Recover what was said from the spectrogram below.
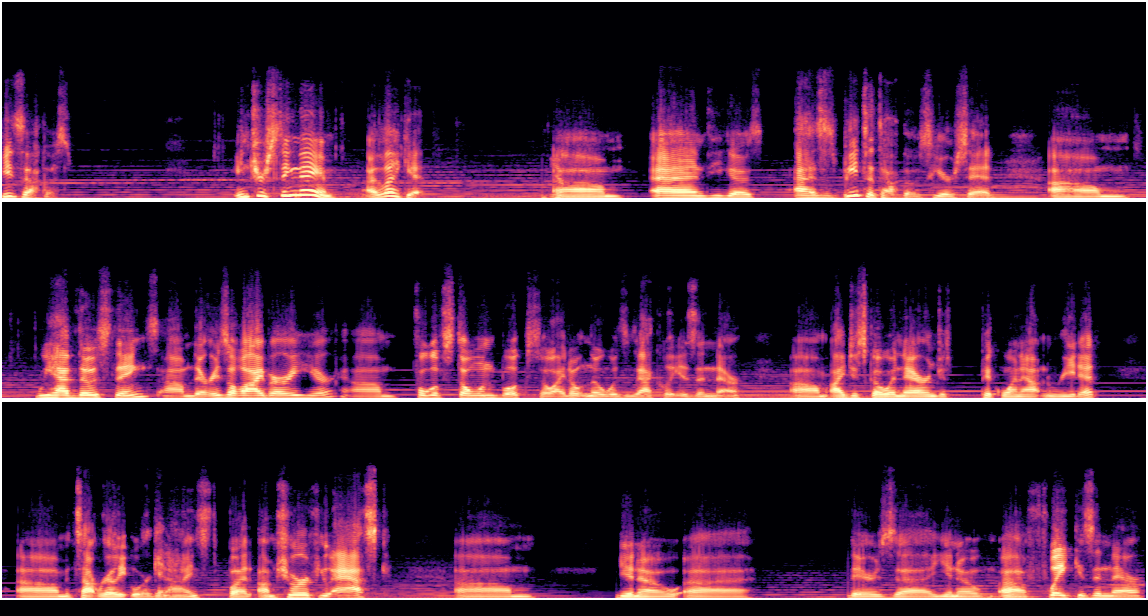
Pizza Tacos. Interesting name. I like it. Yep. Um, and he goes, as Pizza Tacos here said, um, we have those things. Um, there is a library here, um, full of stolen books, so I don't know what exactly is in there. Um, I just go in there and just pick one out and read it. Um, it's not really organized, but I'm sure if you ask, um, you know, uh, there's, uh, you know, uh, Flake is in there.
